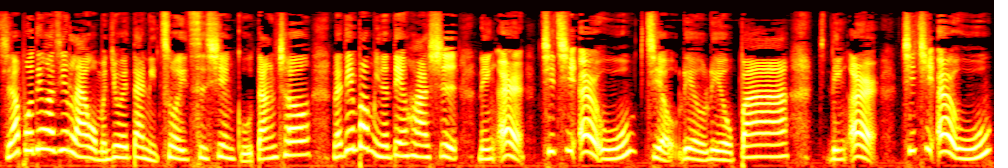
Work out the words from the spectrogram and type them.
只要拨电话进来，我们就会带你做一次现股当冲。来电报名的电话是零二七七二五九六六八零二七七二五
